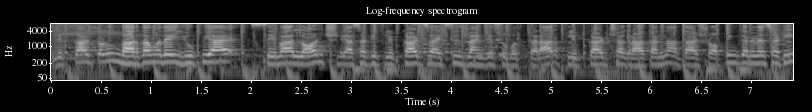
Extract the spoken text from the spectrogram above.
फ्लिपकार्टकडून भारतामध्ये युपीआय सेवा लॉन्च यासाठी फ्लिपकार्टचा ॲक्सिस बँकेसोबत करार. फ्लिपकार्टच्या ग्राहकांना आता शॉपिंग करण्यासाठी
